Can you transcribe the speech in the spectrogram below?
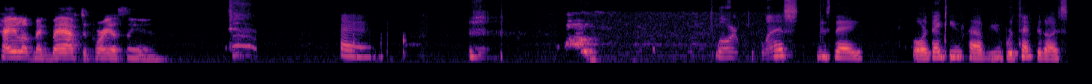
Caleb McBath to pray us in. Lord, bless this day. Lord, thank you have you protected us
